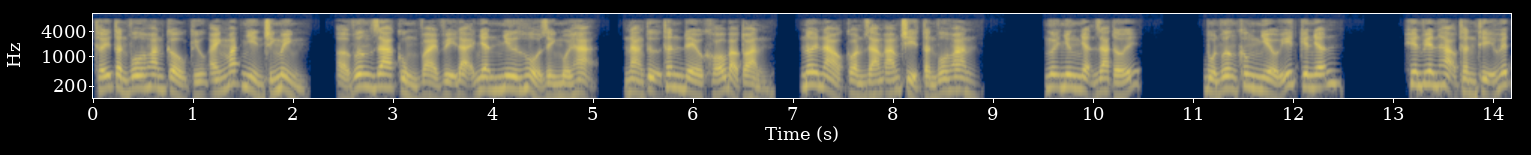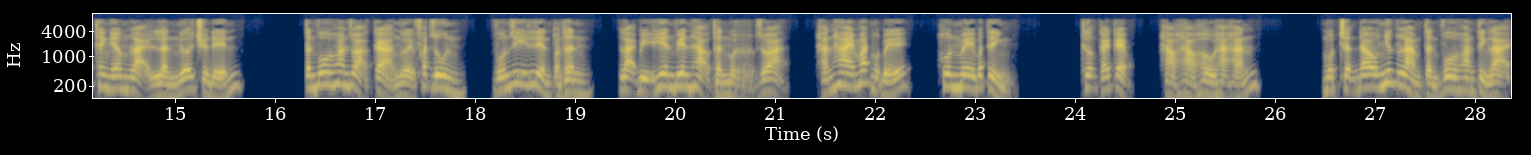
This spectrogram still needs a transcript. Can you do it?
Thấy tần vô hoan cầu cứu ánh mắt nhìn chính mình, ở vương gia cùng vài vị đại nhân như hổ rình ngồi hạ, nàng tự thân đều khó bảo toàn, nơi nào còn dám ám chỉ tần vô hoan. Ngươi nhưng nhận ra tới. Bổn vương không nhiều ít kiên nhẫn. Hiên viên hạo thần thị huyết thanh âm lại lần nữa truyền đến. Tần vô hoan dọa cả người phát run, vốn dĩ liền toàn thân, lại bị hiên viên hạo thần một dọa, hắn hai mắt một bế, hôn mê bất tỉnh. Thượng cái kẹp, hảo hảo hầu hạ hắn. Một trận đau nhức làm tần vô hoan tỉnh lại,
